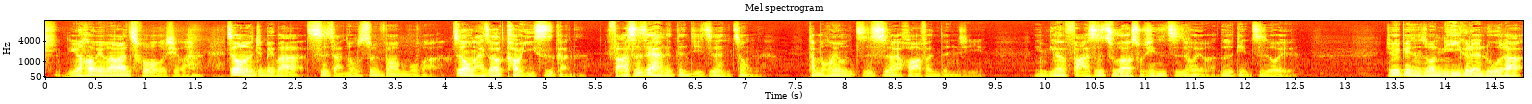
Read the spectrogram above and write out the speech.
你后面慢慢搓火球啊，这种人就没办法施展这种瞬发魔法，这种还是要靠仪式感的。法师这行的等级是很重的，他们会用知识来划分等级。你你看法师主要属性是智慧嘛，都是点智慧的，就会变成说你一个人如果他。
